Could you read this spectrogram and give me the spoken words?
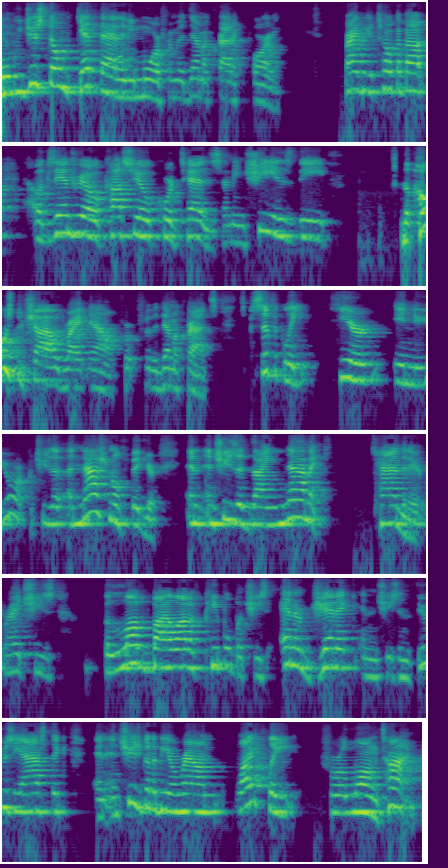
And we just don't get that anymore from the Democratic Party right? We talk about Alexandria Ocasio Cortez. I mean, she is the the poster child right now for, for the Democrats, specifically here in New York, but she's a, a national figure and, and she's a dynamic candidate, right? She's beloved by a lot of people, but she's energetic and she's enthusiastic and, and she's going to be around likely for a long time.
